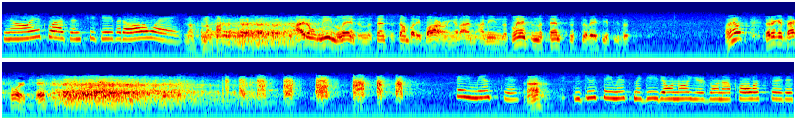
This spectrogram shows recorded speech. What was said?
No, it wasn't. She gave it all away. No, no. I don't mean Lent in the sense of somebody borrowing it. I, I mean the lint in the sense of if you. The... Well, better get back to work, sis. Hey, mister, huh? Did you say Miss McGee don't know you're going to upholster this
